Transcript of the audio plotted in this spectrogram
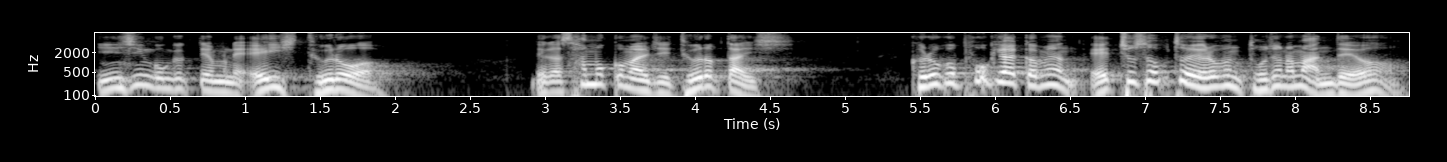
인신 공격 때문에 에이씨 더러워. 내가 사 먹고 말지 더럽다 이씨. 그러고 포기할 거면 애초서부터 여러분 도전하면 안 돼요.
